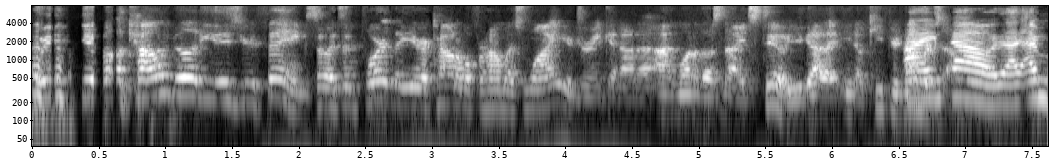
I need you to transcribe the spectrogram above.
we, you know, accountability is your thing, so it's important that you're accountable for how much wine you're drinking on a, on one of those nights too. You gotta, you know, keep your I numbers up. know. I- I'm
